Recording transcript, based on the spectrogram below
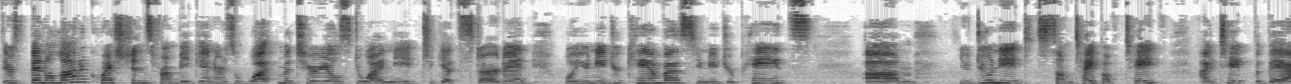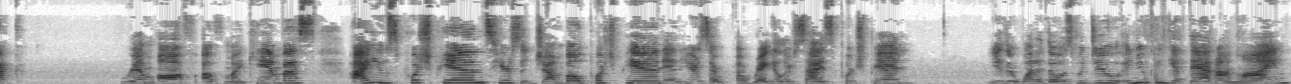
There's been a lot of questions from beginners. What materials do I need to get started? Well, you need your canvas, you need your paints. Um, you do need some type of tape. I tape the back rim off of my canvas. I use push pins. Here's a jumbo push pin and here's a, a regular size push pin. Either one of those would do. And you can get that online.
